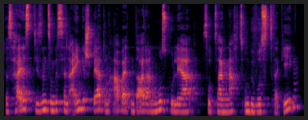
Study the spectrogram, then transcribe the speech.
Das heißt, die sind so ein bisschen eingesperrt und arbeiten da dann muskulär sozusagen nachts unbewusst dagegen.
